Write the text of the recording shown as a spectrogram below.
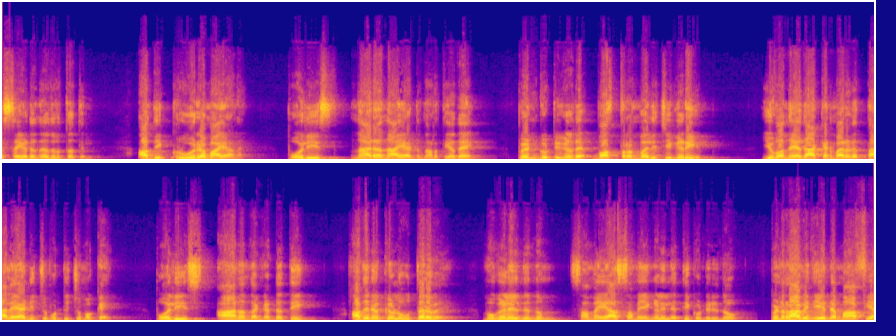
എസ് ഐയുടെ നേതൃത്വത്തിൽ അതിക്രൂരമായാണ് പോലീസ് നരനായാട്ട് നടത്തിയത്. പെൺകുട്ടികളുടെ വസ്ത്രം വലിച്ചു കീറിയും യുവ നേതാക്കന്മാരുടെ തലയടിച്ചു പൊട്ടിച്ചുമൊക്കെ പോലീസ് ആനന്ദം കണ്ടെത്തി. അതിനൊക്കെയുള്ള ഉത്തരവ് മുകളിൽ നിന്നും സമയാസമയങ്ങളിൽ എത്തിക്കൊണ്ടിരുന്നു. പിണറായി വിജയന്റെ മാഫിയ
